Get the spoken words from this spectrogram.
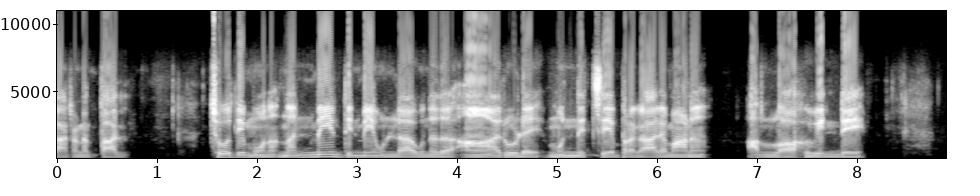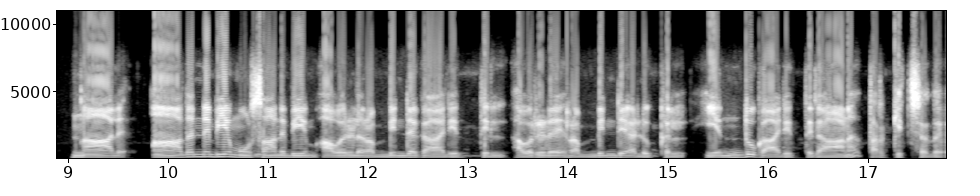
കാരണത്താൽ. ചോദ്യം മൂന്ന് നന്മയും തിന്മയും ഉണ്ടാകുന്നത് ആരുടെ മുൻ നിശ്ചയപ്രകാരമാണ് അള്ളാഹുവിന്റെ നാല് ആദൻ നബിയും മൂസാ നബിയും അവരുടെ റബ്ബിന്റെ കാര്യത്തിൽ അവരുടെ റബ്ബിന്റെ അടുക്കൽ എന്തു കാര്യത്തിലാണ് തർക്കിച്ചത്?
